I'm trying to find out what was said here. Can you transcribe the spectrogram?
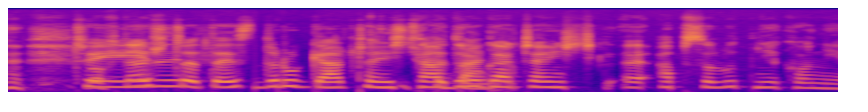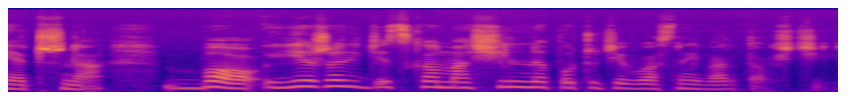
Czyli wtedy jeszcze to jest druga część ta pytania. druga część e, absolutnie konieczna, bo jeżeli dziecko ma silne poczucie własnej wartości,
